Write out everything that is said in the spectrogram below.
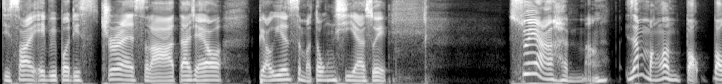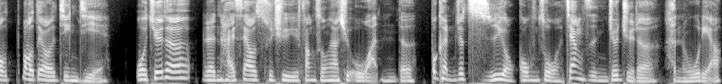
decide everybody's stress 啦，大家要表演什么东西啊，所以。虽然很忙，你知道忙到爆爆爆掉的境界，我觉得人还是要出去放松，要去玩的，不可能就只有工作，这样子你就觉得很无聊。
